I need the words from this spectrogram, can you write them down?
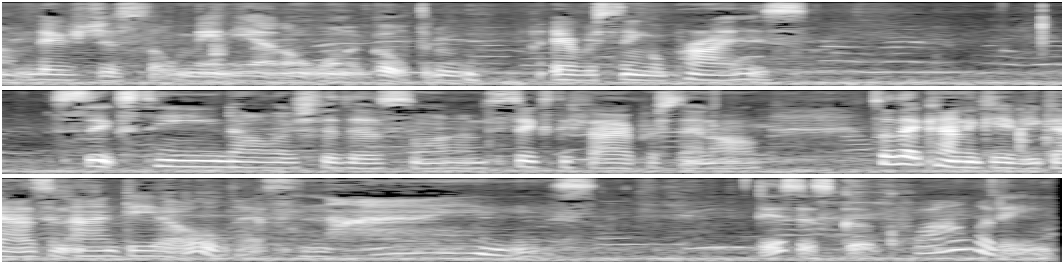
Um, there's just so many. I don't want to go through every single price. $16 for this one. 65% off. So that kind of give you guys an idea. Oh, that's nice. This is good quality.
